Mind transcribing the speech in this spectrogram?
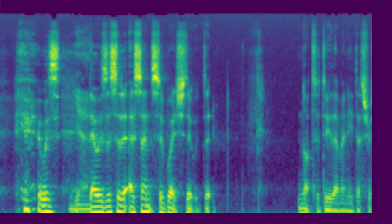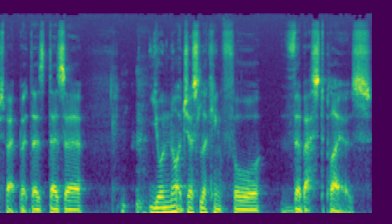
it was Yeah. there was a sort of a sense of which that, that not to do them any disrespect, but there's there's a you're not just looking for the best players.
